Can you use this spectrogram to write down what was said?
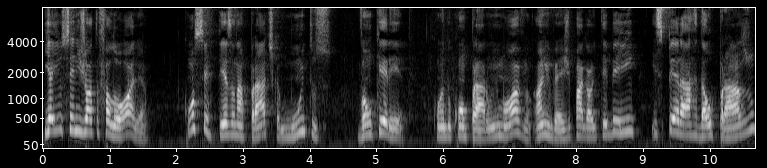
E aí o CNJ falou: olha, com certeza na prática muitos vão querer, quando comprar um imóvel, ao invés de pagar o ITBI, esperar dar o prazo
